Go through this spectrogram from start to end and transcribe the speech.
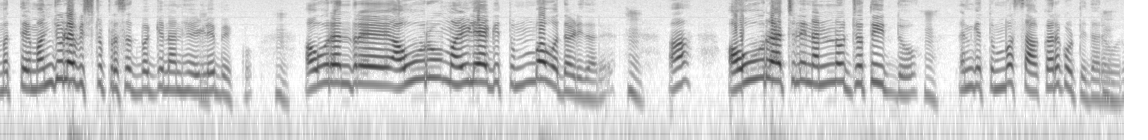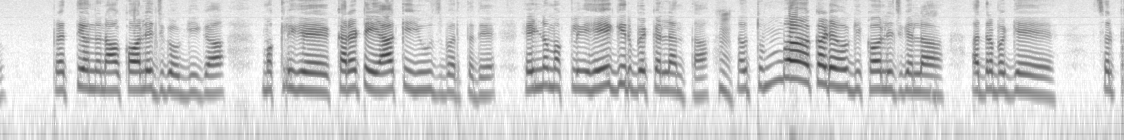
ಮತ್ತೆ ಮಂಜುಳಾ ವಿಷ್ಣು ಪ್ರಸಾದ್ ಬಗ್ಗೆ ನಾನು ಹೇಳಲೇಬೇಕು. ಅವರಂದ್ರೆ ಅವರು ಮಹಿಳೆಯಾಗಿ ತುಂಬಾ ಒದ್ದಾಡಿದ್ದಾರೆ. ಆ ಅವ್ರು ಆಕ್ಚುಲಿ ನನ್ನ ಜೊತೆ ಇದ್ದು ನನಗೆ ತುಂಬಾ ಸಹಕಾರ ಕೊಟ್ಟಿದ್ದಾರೆ ಅವರು. ಪ್ರತಿಯೊಂದು ನಾವು ಕಾಲೇಜ್ಗೆ ಹೋಗಿ ಈಗ ಮಕ್ಕಳಿಗೆ ಕರಾಟೆ ಯಾಕೆ ಯೂಸ್ ಬರ್ತದೆ ಹೆಣ್ಣು ಮಕ್ಕಳಿಗೆ ಹೇಗಿರ್ಬೇಕಲ್ಲ ಅಂತ ನಾವು ತುಂಬಾ ಕಡೆ ಹೋಗಿ ಕಾಲೇಜ್ಗೆಲ್ಲ ಅದ್ರ ಬಗ್ಗೆ ಸ್ವಲ್ಪ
